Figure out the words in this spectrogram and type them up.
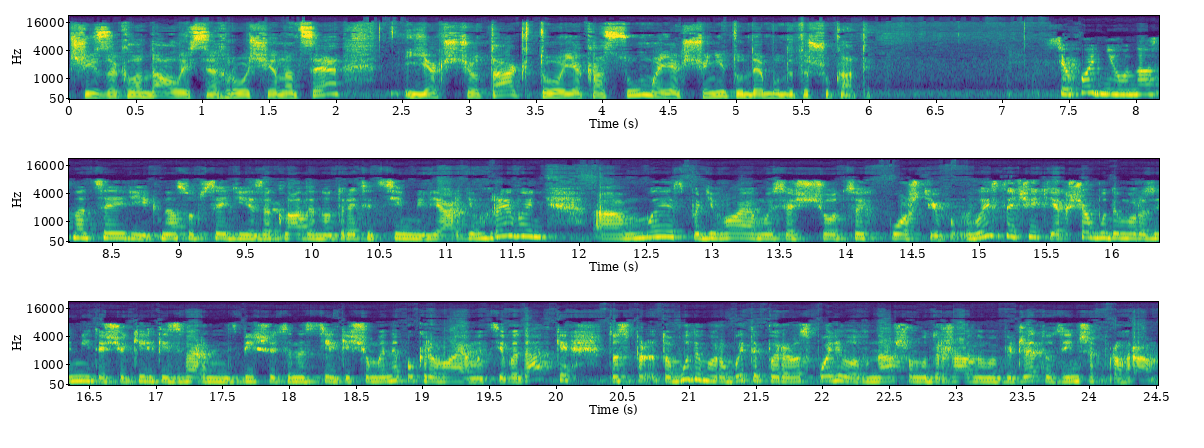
Чи закладалися гроші на це? Якщо так, то яка сума? Якщо ні, то де будете шукати? Сьогодні у нас на цей рік на субсидії закладено 37 мільярдів гривень. Е, Ми сподіваємося, що цих коштів вистачить. Якщо будемо розуміти, що кількість звернень збільшується настільки, що ми не покриваємо ці видатки, то то будемо робити перерозподіл в нашому державному бюджету з інших програм.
